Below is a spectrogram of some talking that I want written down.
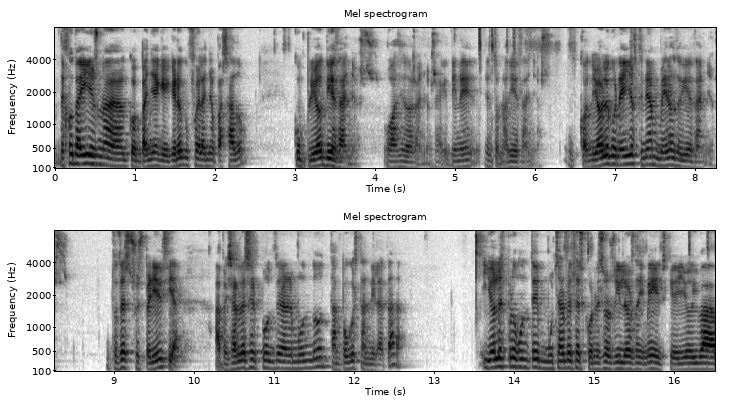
DJI es una compañía que creo que fue el año pasado, cumplió 10 años, o hace dos años, o sea que tiene en torno a 10 años. Cuando yo hablé con ellos tenían menos de 10 años. Entonces su experiencia, a pesar de ser punto en el mundo, tampoco es tan dilatada. Y yo les pregunté muchas veces con esos hilos de emails que yo iba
